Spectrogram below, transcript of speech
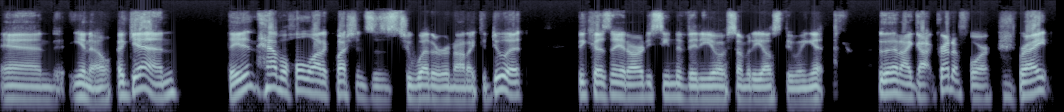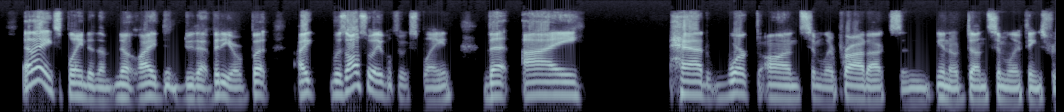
And you know again they didn't have a whole lot of questions as to whether or not i could do it because they had already seen the video of somebody else doing it that i got credit for right? And i explained to them no i didn't do that video. But i was also able to explain that i had worked on similar products and you know done similar things for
